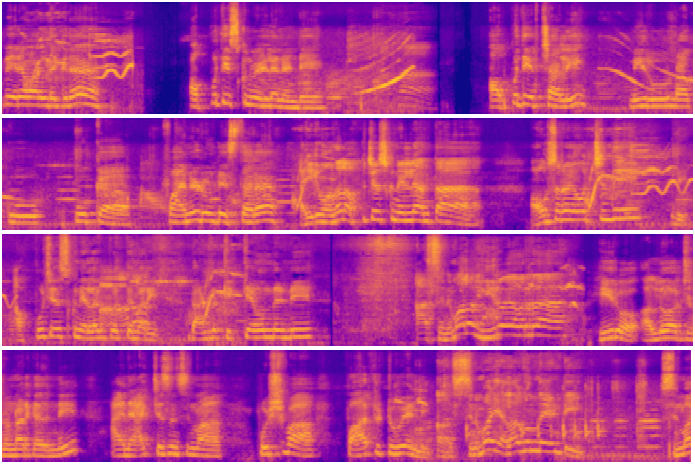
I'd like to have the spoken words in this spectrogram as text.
వేరే వాళ్ళ దగ్గర అప్పు తీసుకుని వెళ్ళానండి. అప్పు తీర్చాలి. మీరు నాకు ఒక ఫైవ్ హండ్రెడ్ ఉంటే ఇస్తారా? ఐదు వందలు అప్పు చేసుకుని వెళ్ళే అంత అవసరం ఏమొచ్చింది? ఇది అప్పు చేసుకుని వెళ్ళకపోతే మరి దాంట్లో కిక్ ఏముందండి? ఆ సినిమాలో హీరో ఎవర్రా? హీరో అల్లు అర్జున్ ఉన్నాడు కదండి. ఆయన యాక్ట్ చేసిన సినిమా పుష్ప పార్ట్ టూ అండి. సినిమా ఎలాగుంది ఏంటి? సినిమా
